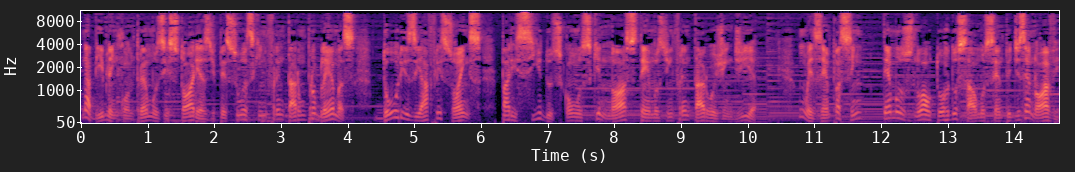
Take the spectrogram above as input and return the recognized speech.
Na Bíblia encontramos histórias de pessoas que enfrentaram problemas, dores e aflições parecidos com os que nós temos de enfrentar hoje em dia. Um exemplo assim temos no autor do Salmo 119,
